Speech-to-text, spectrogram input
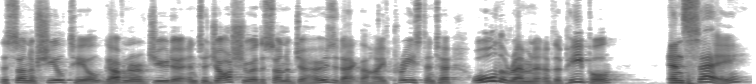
the son of Shealtiel, governor of Judah, and to Joshua, the son of Jehozadak, the high priest, and to all the remnant of the people, and say,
